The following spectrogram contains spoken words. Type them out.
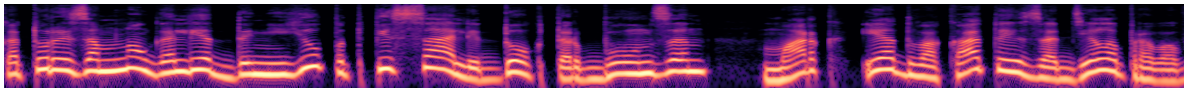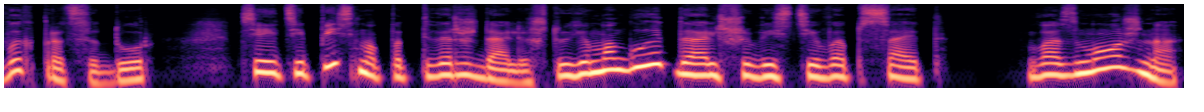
которые за много лет до нее подписали доктор Бунзен, Марк и адвокаты из отдела правовых процедур. Все эти письма подтверждали, что я могу и дальше вести веб-сайт. Возможно,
